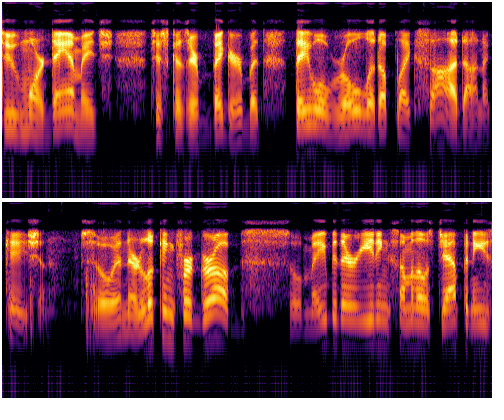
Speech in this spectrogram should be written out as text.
do more damage just because they're bigger, but they will roll it up like sod on occasion. So, and they're looking for grubs. So maybe they're eating some of those Japanese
